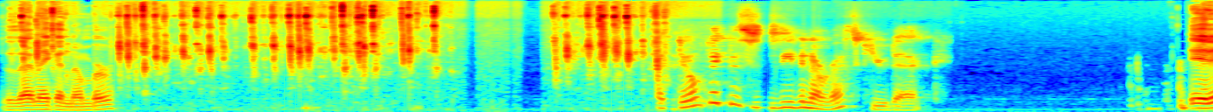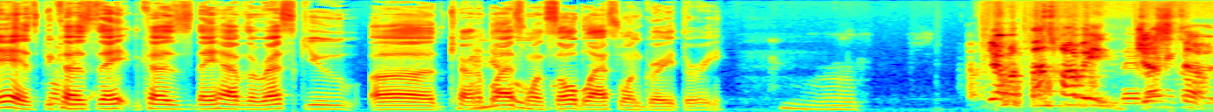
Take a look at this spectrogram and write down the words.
does that make a number? I don't think this is even a rescue deck. It is because oh they because they have the rescue uh counter blast one, soul blast one, grade three. Yeah, but that's probably they just uh,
